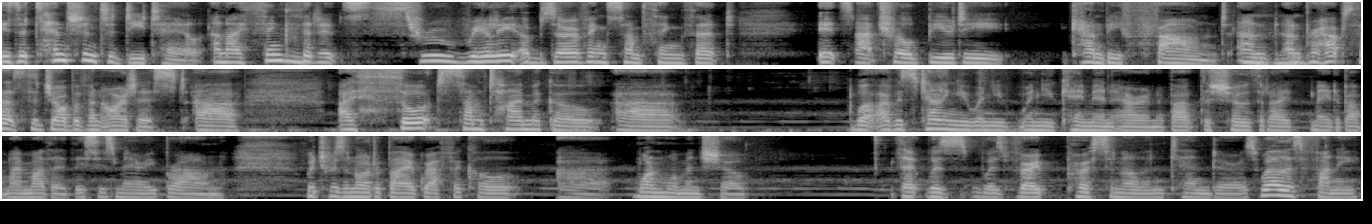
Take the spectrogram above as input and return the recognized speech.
is attention to detail. And I think that it's through really observing something that its natural beauty can be found. And, and perhaps that's the job of an artist. Uh, I thought some time ago, uh, well, I was telling you when you when you came in, Erin, about the show that I made about my mother. This is Mary Brown, which was an autobiographical uh, one woman show that was was very personal and tender as well as funny,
